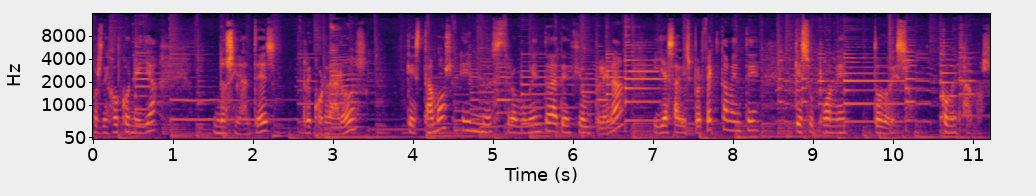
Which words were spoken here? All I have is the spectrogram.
Os dejo con ella, no sin antes recordaros que estamos en nuestro momento de atención plena y ya sabéis perfectamente qué supone todo eso. Comenzamos.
